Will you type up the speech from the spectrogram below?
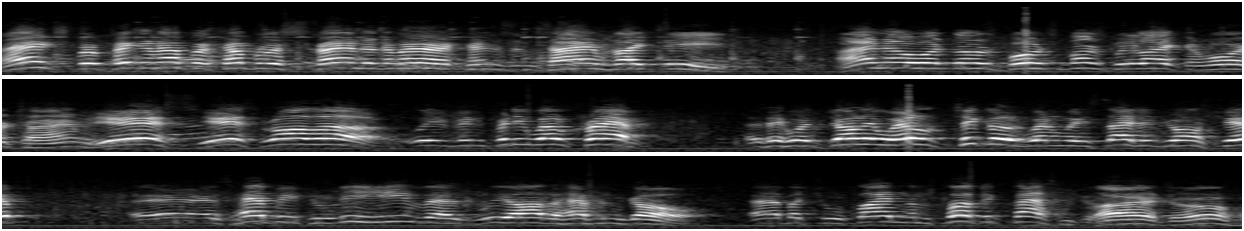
Thanks for picking up a couple of stranded Americans in times like these. I know what those boats must be like in wartime. Yes, yes, rather. We've been pretty well cramped. They were jolly well tickled when we sighted your ship. Uh, as happy to leave as we are to have them go. Uh, but you'll find them perfect passengers. Right, Joe.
